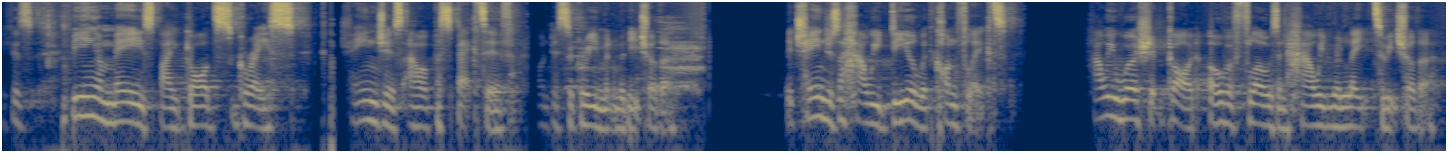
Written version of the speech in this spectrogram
Because being amazed by God's grace changes our perspective on disagreement with each other. It changes how we deal with conflict. How we worship God overflows in how we relate to each other.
